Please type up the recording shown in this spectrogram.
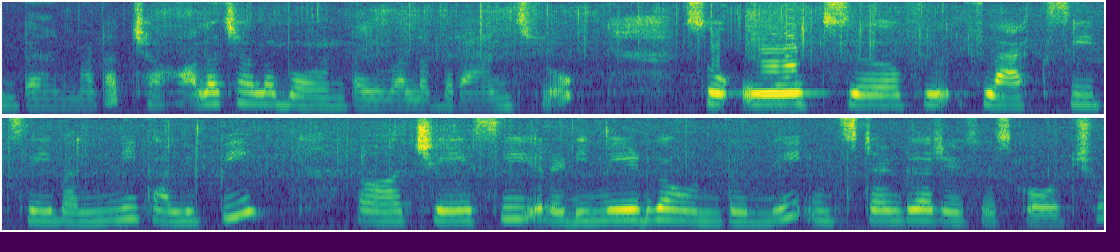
ఉంటాయి అనమాట చాలా చాలా బాగుంటాయి వాళ్ళ బ్రాండ్స్లో. సో ఓట్స్ ఫ్లాక్ సీడ్స్ ఇవన్నీ కలిపి చేసి రెడీమేడ్గా ఉంటుంది. ఇన్స్టెంట్గా చేసేసుకోవచ్చు.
